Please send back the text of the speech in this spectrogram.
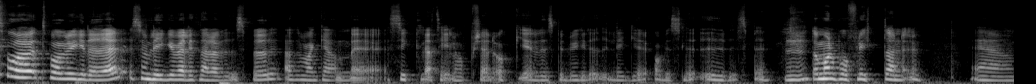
är två, två bryggerier som ligger väldigt nära Visby. Alltså man kan eh, cykla till Hoppshed och Visby bryggeri ligger obviously i Visby. Mm. De håller på att flytta nu. Eh,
